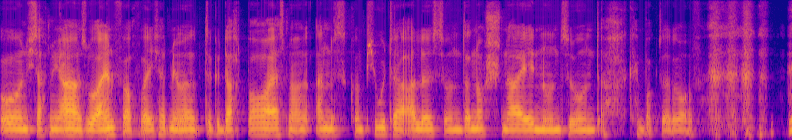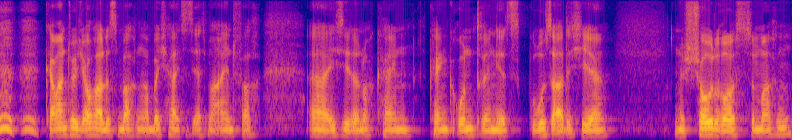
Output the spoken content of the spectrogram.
Und ich dachte mir, ja, so einfach, weil ich hatte mir immer gedacht, boah, erstmal an das Computer alles und dann noch schneiden und so und ach, kein Bock da drauf. Kann man natürlich auch alles machen, aber ich halte es erstmal einfach. Äh, ich sehe da noch keinen kein Grund drin, jetzt großartig hier eine Show draus zu machen.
